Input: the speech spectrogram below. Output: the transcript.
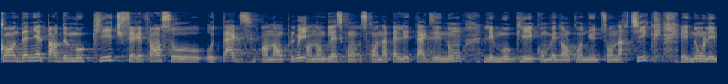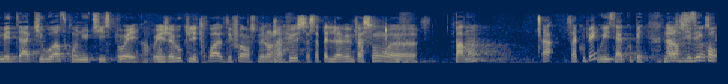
quand Daniel parle de mots clés, tu fais référence aux, tags en, en anglais, ce qu'on appelle les tags, et non les mots clés qu'on met dans le contenu de son article, et non les meta keywords qu'on utilise plus. Oui, oui, j'avoue que les trois, des fois, on se mélange un peu. Ça s'appelle de la même façon. Euh... Pardon? Ah, ça a coupé? Oui, ça a coupé. Non, Alors, je disais qu'on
